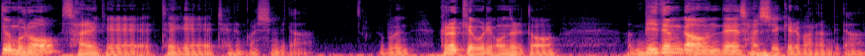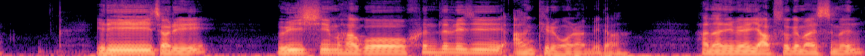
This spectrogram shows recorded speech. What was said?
믿음으로 살게 되게 되는 것입니다. 여러분 그렇게 우리 오늘도 믿음 가운데 살 수 있기를 바랍니다. 이리저리 의심하고 흔들리지 않기를 원합니다. 하나님의 약속의 말씀은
